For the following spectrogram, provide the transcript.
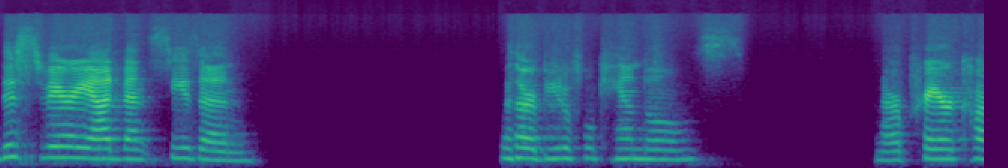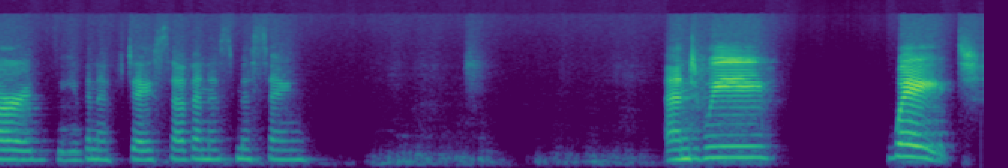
this very Advent season with our beautiful candles and our prayer cards, even if day seven is missing. And we wait.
